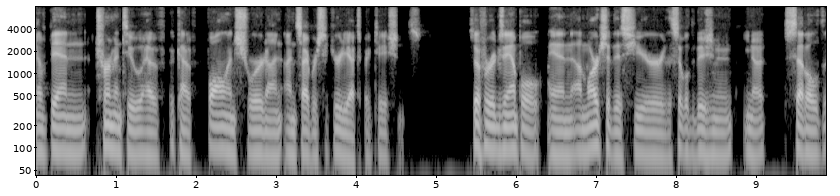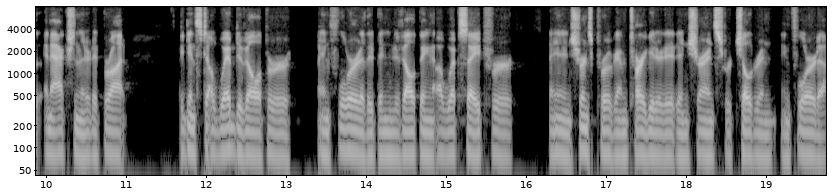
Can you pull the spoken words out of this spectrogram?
have been determined to have kind of fallen short on, on cybersecurity expectations. So, for example, in uh, March of this year, the Civil Division, you know, settled an action that it had brought against a web developer in Florida that had been developing a website for an insurance program targeted at insurance for children in Florida.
